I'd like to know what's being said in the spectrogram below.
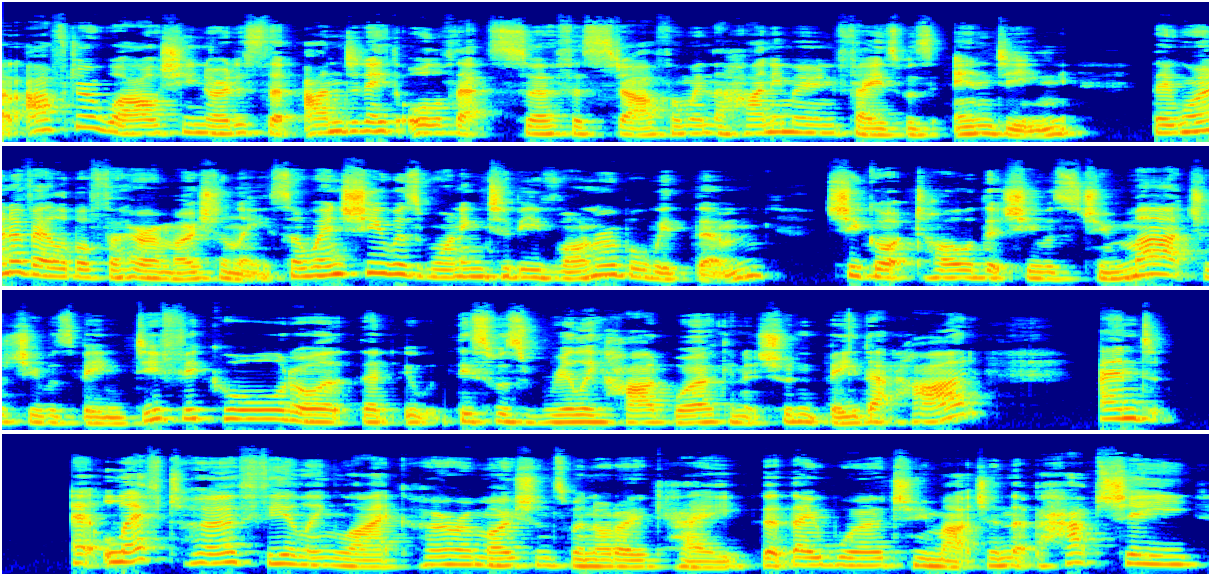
But after a while, she noticed that underneath all of that surface stuff, and when the honeymoon phase was ending, they weren't available for her emotionally. So when she was wanting to be vulnerable with them, she got told that she was too much or she was being difficult or that it, this was really hard work and it shouldn't be that hard. And it left her feeling like her emotions were not okay, that they were too much, and that perhaps she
